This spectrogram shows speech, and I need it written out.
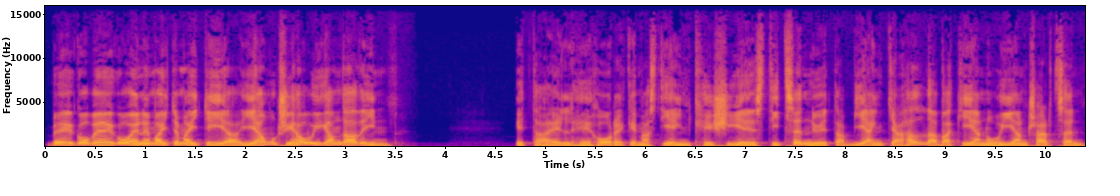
Bego, bego, ene maite maitia, jauntsi hau igandadin. Eta el hehorek emaztien kesie ez ditzen eta biantia halda bakian ohian sartzen.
